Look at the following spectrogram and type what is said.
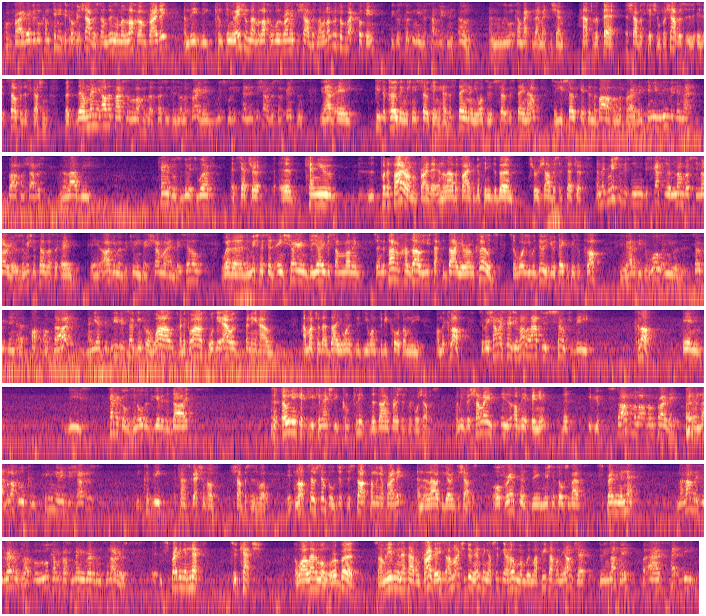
on Friday, but it will continue to cook on Shabbos. So I'm doing a malacha on Friday, and the, the continuation of that malacha will run into Shabbos. Now we're not going to talk about cooking, because cooking is a subject in its own, and we will come back to that, Mr. Shem. How to prepare a Shabbos kitchen for Shabbos is, is, itself a discussion. But there are many other types of malachas that a person can do on a Friday, which will extend into Shabbos. So, for instance, you have a piece of clothing which needs soaking. It has a stain and you want to soak the stain out, so you soak it in the bath on a Friday. Can you leave it in that bath on Shabbos and allow the chemicals to do its work, etc.? Uh, can you put a fire on on Friday and allow the fire to continue to burn through Shabbos, etc. And the Mishnah discusses a number of scenarios. The Mishnah tells us a, a, an argument between Beis Shammai and Beis Hillel, whether the Mishnah says, Ein Shoyin Diyoy So in the time of Chazal, you used to have to dye your own clothes. So what you would do is you would take a piece of cloth, you had a piece of wool, and you would soak it in a pot of dye, and you had to leave it soaking for a while, 24 hours, 48 hours, depending how how much of that dye you wanted to, you wanted to be caught on the on the cloth. So Beis Shammai says you're not allowed to soak the cloth in these chemicals in order to give it the dye only if you can actually complete the dyeing process before Shabbos. That means Shammai is, is, of the opinion that if you start the malacha on Friday and that malacha will continue into Shabbos, it could be a transgression of Shabbos as well. It's not so simple just to start something on Friday and allow it to go into Shabbos. Or for instance, the Mishnah talks about spreading a net now none of this is relevant to us, but we will come across many relevant scenarios. Uh, spreading a net to catch a wild animal or a bird. So I'm leaving the net out on Friday, so I'm not actually doing anything. I'm sitting at home with my feet up on the armchair, doing nothing, but I have set the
